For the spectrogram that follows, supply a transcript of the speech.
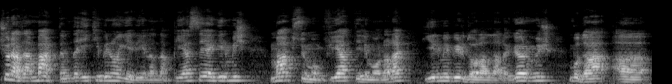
Şuradan baktığımda 2017 yılında piyasaya girmiş. Maksimum fiyat dilimi olarak 21 dolarları görmüş. Bu da aa,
